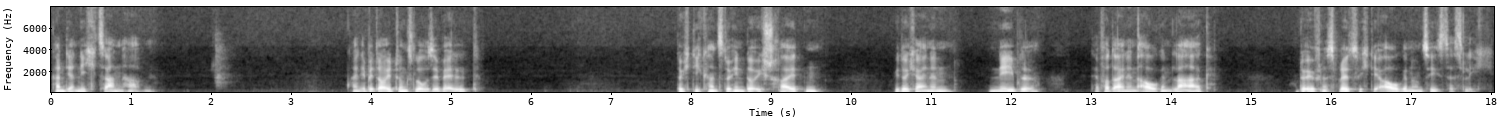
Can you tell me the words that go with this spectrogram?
kann dir nichts anhaben. Eine bedeutungslose Welt, durch die kannst du hindurchschreiten wie durch einen Nebel, der vor deinen Augen lag, und du öffnest plötzlich die Augen und siehst das Licht.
